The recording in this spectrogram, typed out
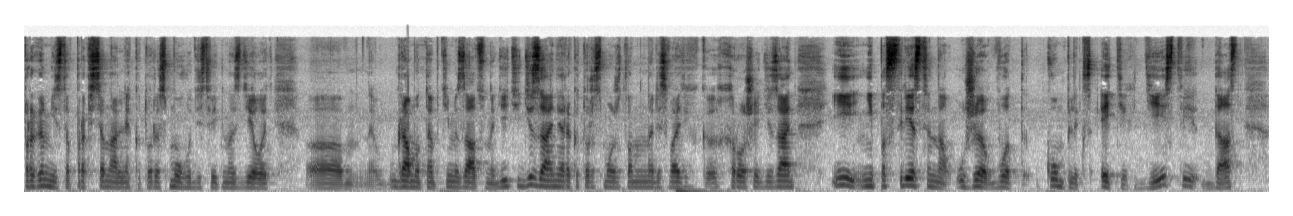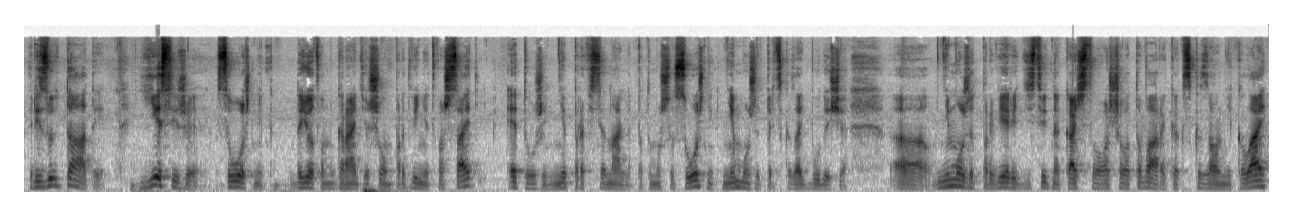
программистов профессиональных, которые смогут действительно сделать э, грамотную оптимизацию, найдите дизайнера, который сможет вам нарисовать хороший дизайн. И непосредственно уже вот комплекс этих действий даст результаты. Если же SEOшник дает вам гарантию, что он продвинет ваш сайт, это уже не профессионально, потому что SEOшник не может предсказать будущее. Э, не может проверить действительно качество вашего товара. Как сказал Николай,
